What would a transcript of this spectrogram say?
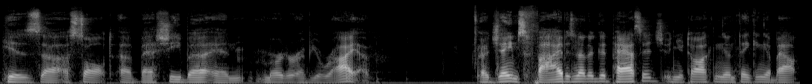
his uh, assault of Bathsheba and murder of Uriah. Uh, James 5 is another good passage when you're talking and thinking about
